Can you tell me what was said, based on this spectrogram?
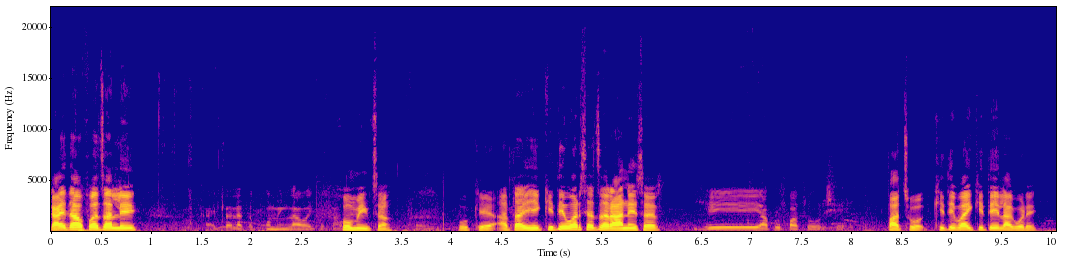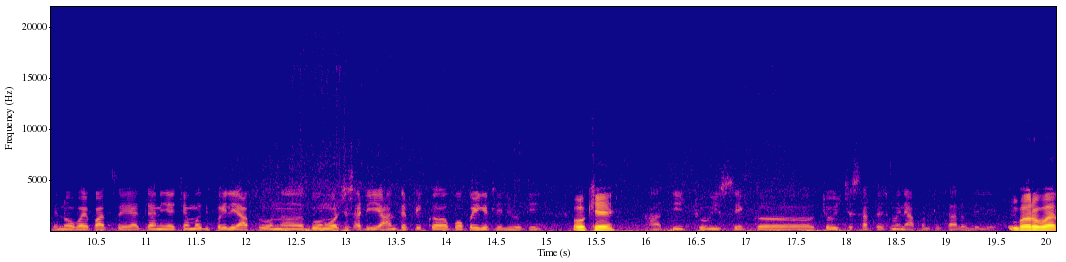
काय धावपळ चालली? काय चाललं आता फॉर्मिंग लावायचं काम? होमिंगचं ओके आता हे किती वर्षाचं रान आहे सर हे आपलं पाचवं वर्ष आहे. पाचवं. किती बाय किती लागवड आहे? हे नऊ बाय पाचचं आहे. आणि याच्यामध्ये पहिली आपण दोन वर्षासाठी आंतरपीक पपई घेतलेली होती. ओके हा ती चोवीस एक चोवीस ते सत्तावीस महिने आपण ती चालवलेली आहे. बरोबर.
